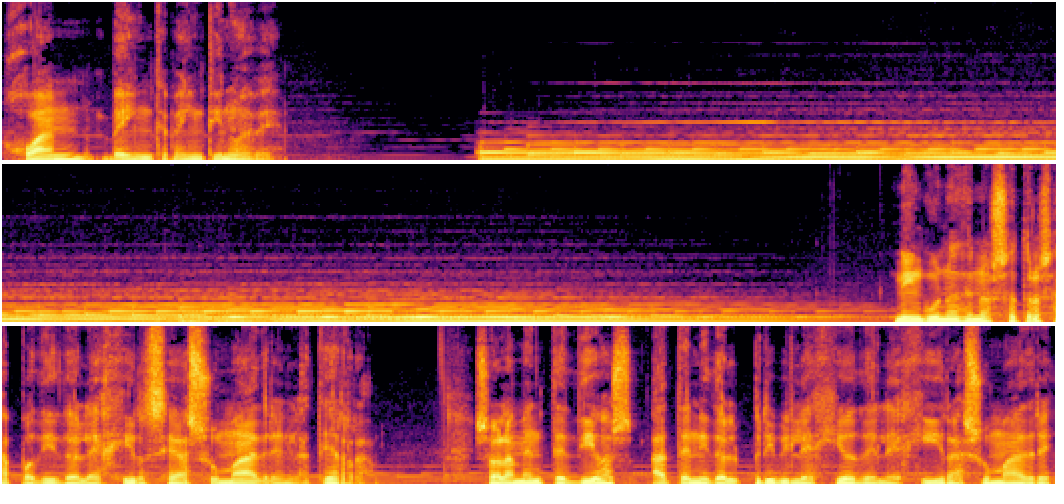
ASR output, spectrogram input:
Juan 20:29. Ninguno de nosotros ha podido elegirse a su madre en la tierra. Solamente Dios ha tenido el privilegio de elegir a su madre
